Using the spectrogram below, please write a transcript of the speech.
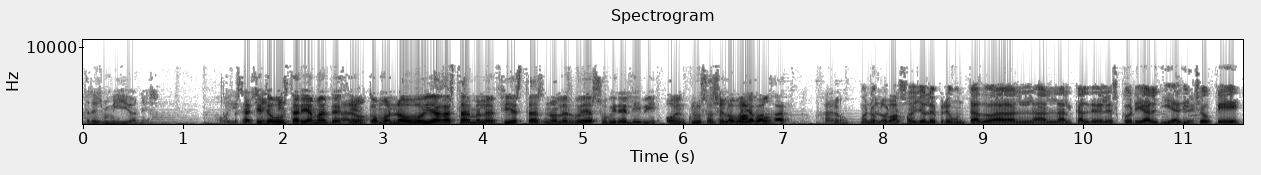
3 millones. Oye, o sea, a ti te gustaría más decir, claro. como no voy a gastármelo en fiestas, no les voy a subir el IBI, o incluso se, se lo, voy bajo. a bajar. Claro, bueno, por bajo. eso yo le he preguntado al, al, alcalde del Escorial y ha sí. dicho que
